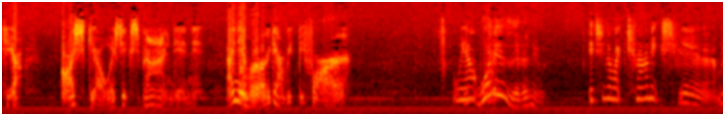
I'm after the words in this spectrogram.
Yeah, Osco is expanding. I never heard of it before. Well, What is it, anyway? it's an electronics firm.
